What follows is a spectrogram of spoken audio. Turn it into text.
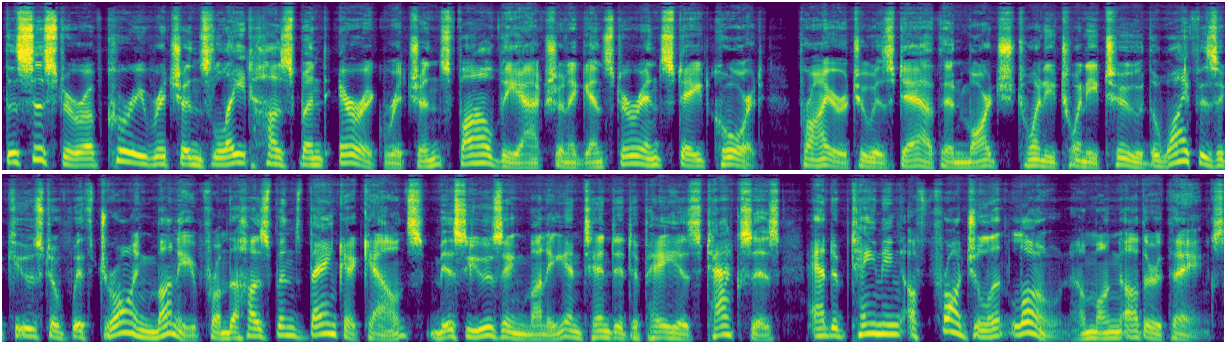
The sister of Kouri Richins' late husband, Eric Richins, filed the action against her in state court. Prior to his death in March 2022, the wife is accused of withdrawing money from the husband's bank accounts, misusing money intended to pay his taxes, and obtaining a fraudulent loan, among other things.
